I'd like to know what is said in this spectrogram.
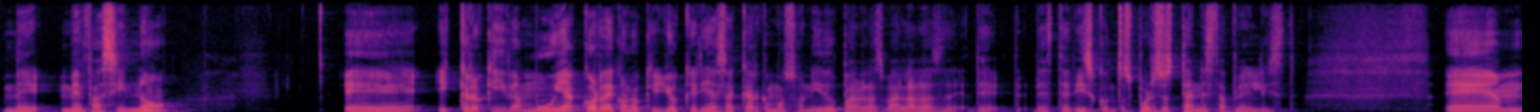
me, me fascinó. Eh, y creo que iba muy acorde con lo que yo quería sacar como sonido para las baladas de, de, de este disco. Entonces, por eso está en esta playlist. Eh,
